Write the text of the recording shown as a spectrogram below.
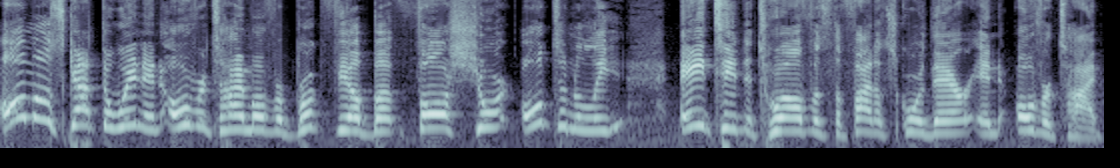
almost got the win in overtime over Brookfield, but falls short. Ultimately, 18 to 12 was the final score there in overtime.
